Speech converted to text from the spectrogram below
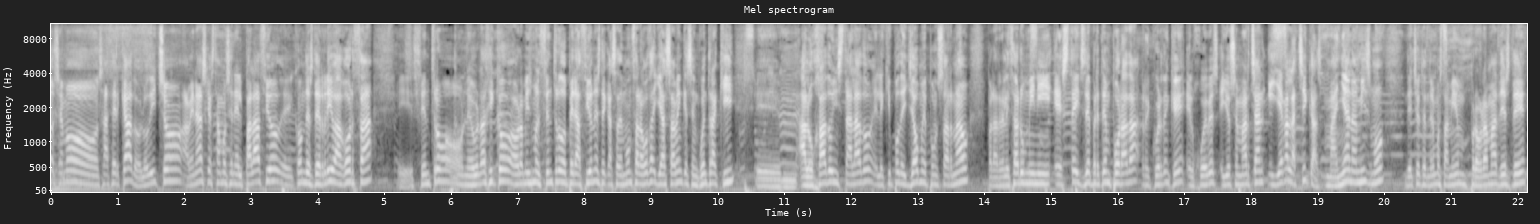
Nos hemos acercado, lo dicho, a Benasque, estamos en el Palacio de Condes de Ribagorza, eh, centro neurálgico, ahora mismo el centro de operaciones de Casa de Monzaragoza. Ya saben que se encuentra aquí eh, alojado, instalado el equipo de Jaume Ponsarnau para realizar un mini stage de pretemporada. Recuerden que el jueves ellos se marchan y llegan las chicas. Mañana mismo, de hecho, tendremos también programa desde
